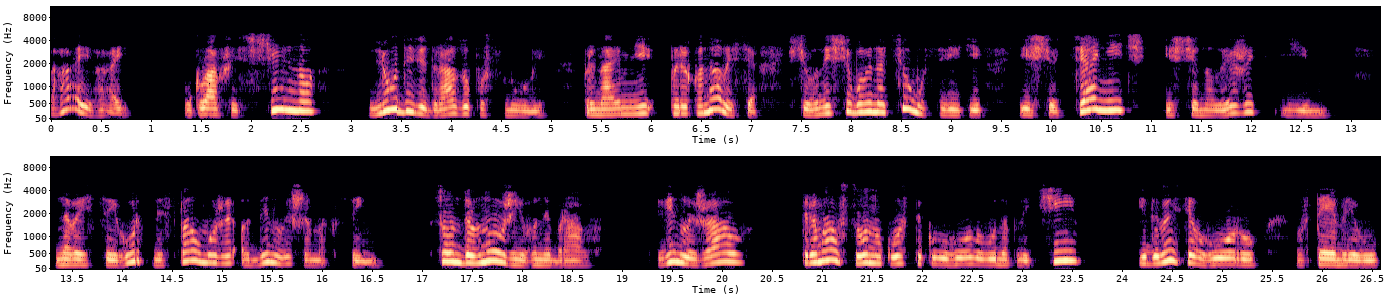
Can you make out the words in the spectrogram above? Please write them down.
гай-гай, уклавшись щільно, люди відразу поснули, принаймні переконалися, що вони ще були на цьому світі і що ця ніч іще належить їм. На весь цей гурт не спав, може, один лише Максим. Сон давно вже його не брав. Він лежав, тримав сонну костикову голову на плечі і дивився вгору, в темряву,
